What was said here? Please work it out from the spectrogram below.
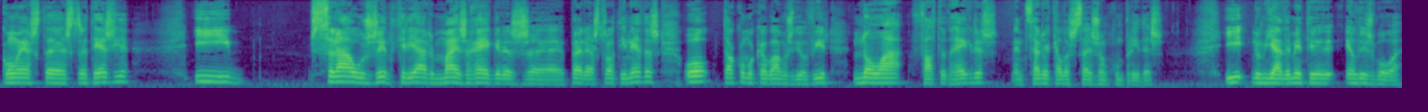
com esta estratégia? E será urgente criar mais regras uh, para as trotinetas? Ou, tal como acabámos de ouvir, não há falta de regras, é necessário que elas sejam cumpridas. E, nomeadamente em Lisboa,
